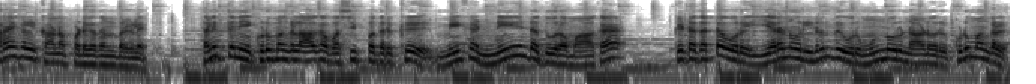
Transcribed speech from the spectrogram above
அறைகள் காணப்படுகிறது நண்பர்களே. தனித்தனி குடும்பங்களாக வசிப்பதற்கு மிக நீண்ட தூரமாக கிட்டத்தட்ட ஒரு இருநூறிலிருந்து ஒரு முன்னூறு நானூறு குடும்பங்கள்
